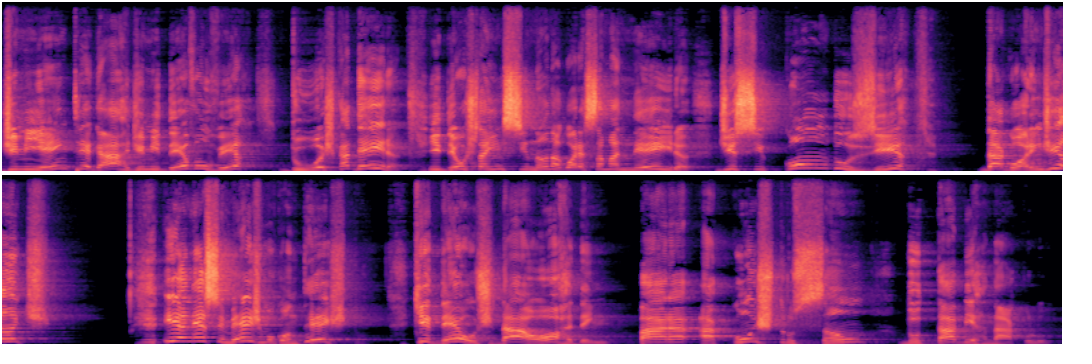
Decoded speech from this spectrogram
de me entregar, de me devolver duas cadeiras. E Deus está ensinando agora essa maneira de se conduzir da agora em diante. E é nesse mesmo contexto que Deus dá a ordem para a construção do tabernáculo.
